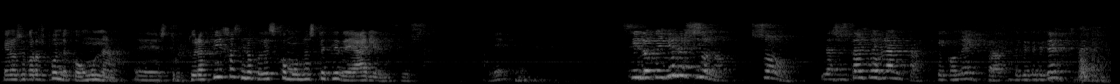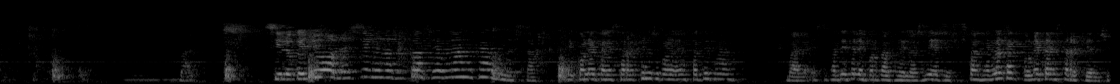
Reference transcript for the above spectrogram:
Que no se corresponde con una eh, estructura fija, sino que es como una especie de área difusa, ¿vale? Si lo que yo lesiono son la sustancia blanca que conecta... Vale. Si lo que yo lesiono es la sustancia blanca, ¿dónde está? Que conecta en esta región se conecta-. Vale, enfatiza la importancia de las vías de sustancia blanca que conectan esta región. Su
